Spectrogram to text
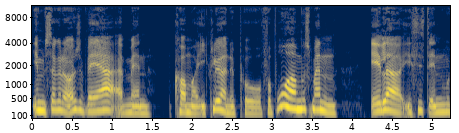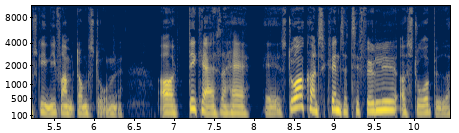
jamen så kan det også være, at man kommer i kløerne på forbrugerombudsmanden, eller i sidste ende måske ligefrem domstolene. Og det kan altså have øh, store konsekvenser til følge og store bøder.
